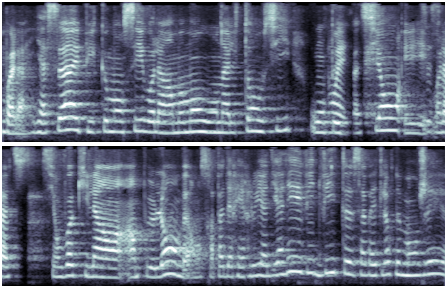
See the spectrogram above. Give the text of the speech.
voilà, il y a ça et puis commencer voilà un moment où on a le temps aussi, où on peut être patient et voilà, si on voit qu'il est un, peu lent, ben on sera pas derrière lui à dire allez vite vite, ça va être l'heure de manger.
